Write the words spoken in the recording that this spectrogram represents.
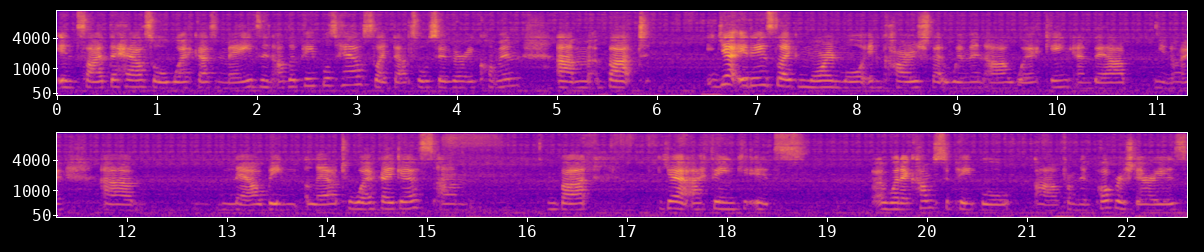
inside the house or work as maids in other people's house. Like that's also very common. Um, but yeah, it is like more and more encouraged that women are working and they are, you know, um, now being allowed to work, I guess. Um, but yeah, I think it's uh, when it comes to people uh, from the impoverished areas,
